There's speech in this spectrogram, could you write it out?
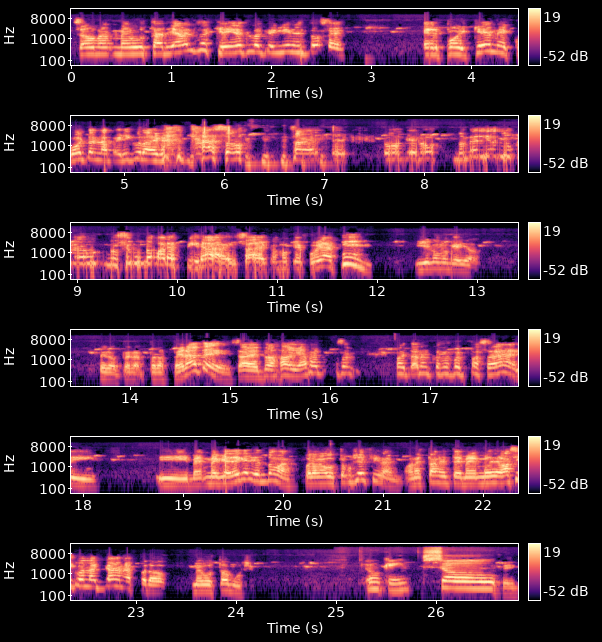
So, me, me gustaría ver entonces, qué es lo que viene entonces el por qué me cortan la película de cantazo, ¿sabes? Como que no, no me dio ni un, un segundo para respirar, ¿sabes? Como que fue al pum. Y yo como que yo, pero, pero, pero espérate, ¿sabes? Todavía faltaron, faltaron cosas por pasar y, y me, me, quedé queriendo más, pero me gustó mucho el final, honestamente. Me, me dejó así con las ganas, pero me gustó mucho. Ok, so, Sí.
